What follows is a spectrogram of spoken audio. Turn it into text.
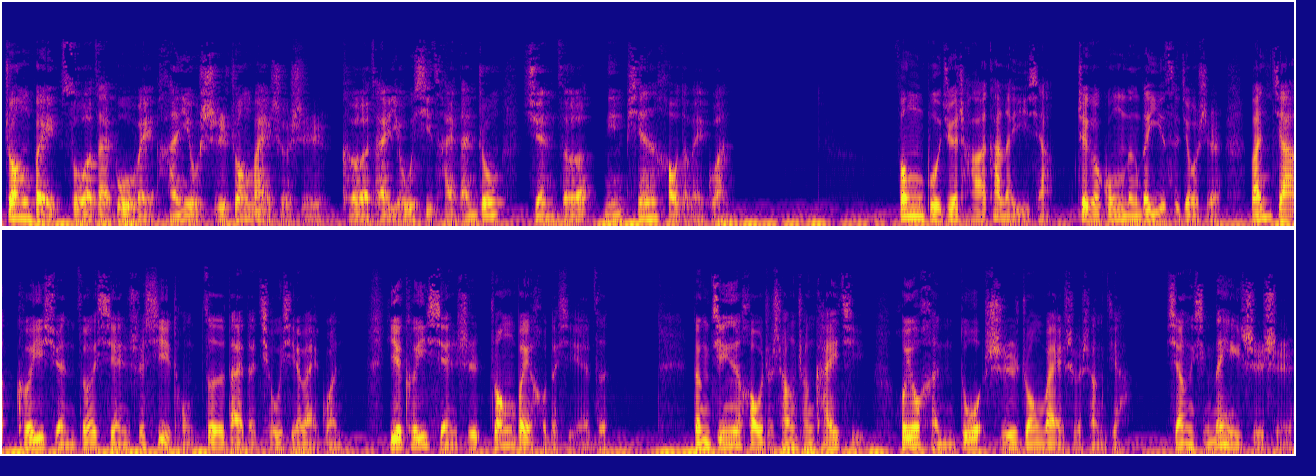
装备所在部位含有时装外设时，可在游戏菜单中选择您偏好的外观。风不觉查看了一下这个功能的意思，就是玩家可以选择显示系统自带的球鞋外观，也可以显示装备后的鞋子。等今后这商城开启，会有很多时装外设上架。相信那时时，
